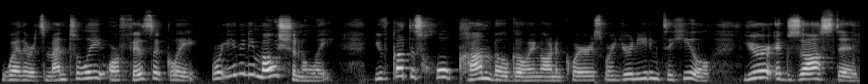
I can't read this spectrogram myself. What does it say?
whether it's mentally or physically or even emotionally. You've got this whole combo going on, Aquarius, where you're needing to heal. You're exhausted.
